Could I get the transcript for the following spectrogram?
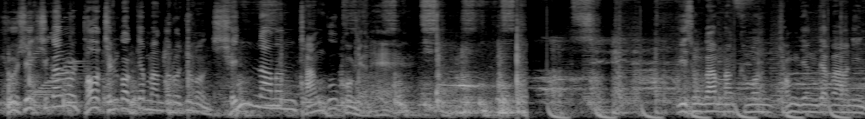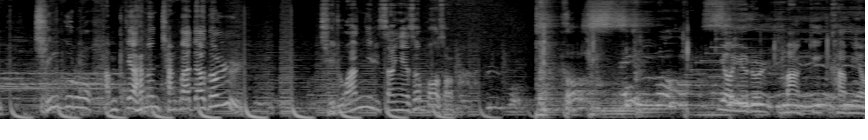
휴식 시간을 더 즐겁게 만들어주는 신나는 장구 공연에 이 순간만큼은 경쟁자가 아닌 친구로 함께하는 참가자들 지루한 일상에서 벗어나 여유를 만끽하며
